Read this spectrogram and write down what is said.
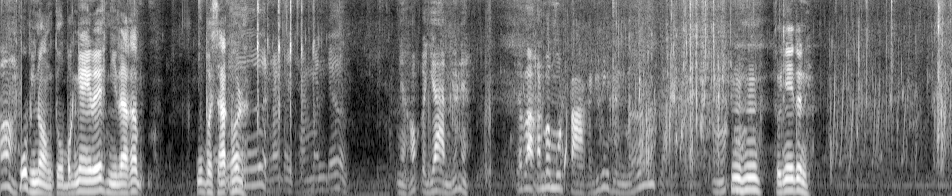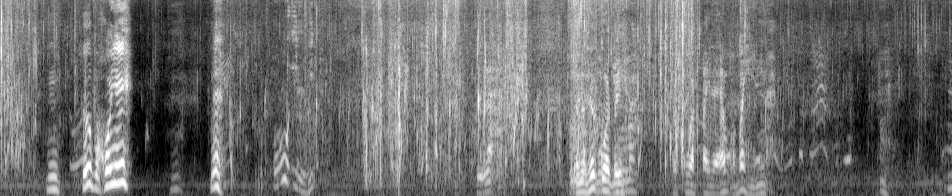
อ๋อโอ้พี่น้องตัวบักใหญ่เลยนี่แหละครับ อุปสรรคเขาน่ะเออทางไปทางมันเด้อเนี่ยเขากระย่านอยู่เนี่ยแต่ว่าคันบ่มุดปากกันอยู่นี่มันเหมือนล่ะอือหือตัวใหญ่ตัวนี้อืมเออปลาคอใหญ่ โอ้อีหลีนี่ล่ะแต่มันเถอะกดไปจะกวดไปแล้วผมไม่เห็นนะอื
